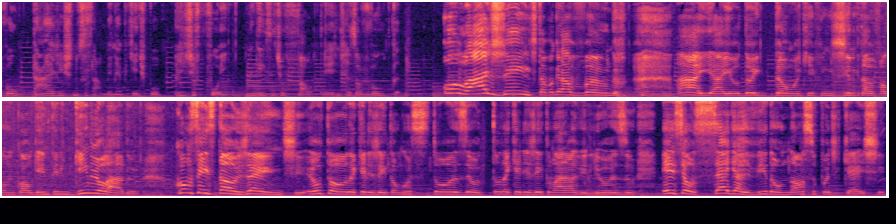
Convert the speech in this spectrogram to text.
voltar, a gente não sabe, né? Porque, tipo, a gente foi, ninguém sentiu falta e a gente resolve voltar. Olá, gente! Tava gravando. Ai, ai, eu doidão aqui fingindo que tava falando com alguém, não tem ninguém do meu lado. Como vocês estão, gente? Eu tô daquele jeitão gostoso, eu tô daquele jeito maravilhoso. Esse é o Segue a Vida, o nosso podcast,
